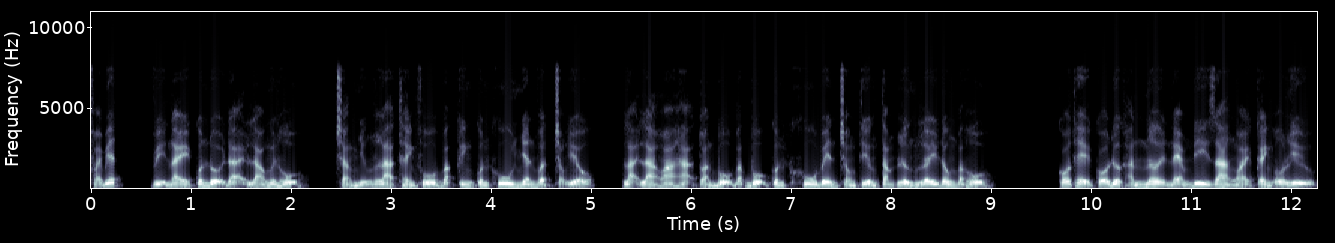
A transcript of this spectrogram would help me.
Phải biết, vị này quân đội đại lão Nguyên Hổ, chẳng những là thành phố Bắc Kinh quân khu nhân vật trọng yếu, lại là hoa hạ toàn bộ Bắc Bộ quân khu bên trong tiếng tăm lừng lây Đông Bắc Hổ. Có thể có được hắn nơi ném đi ra ngoài cảnh ô liu,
